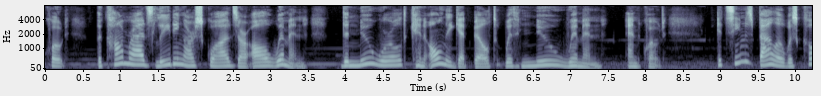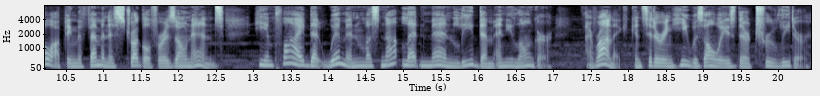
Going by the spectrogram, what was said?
quote, the comrades leading our squads are all women. The new world can only get built with new women. End quote. It seems Bala was co opting the feminist struggle for his own ends. He implied that women must not let men lead them any longer. Ironic, considering he was always their true leader.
